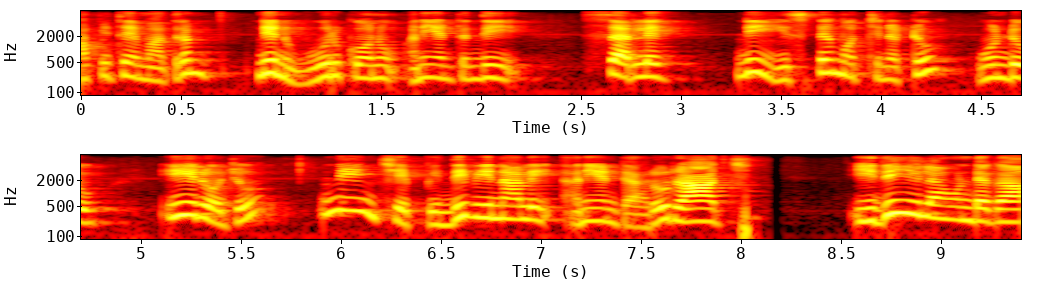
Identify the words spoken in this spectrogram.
ఆపితే మాత్రం నేను ఊరుకోను అని అంటుంది. సర్లే నీ ఇష్టం వచ్చినట్టు ఉండు. ఈరోజు నేను చెప్పింది వినాలి అని అంటారు రాజ్. ఇది ఇలా ఉండగా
